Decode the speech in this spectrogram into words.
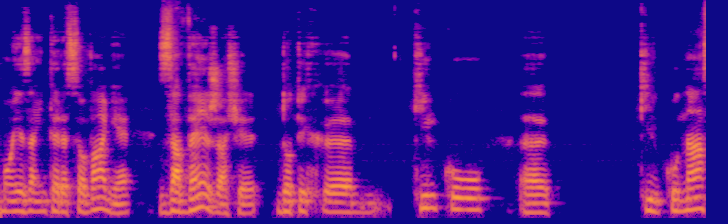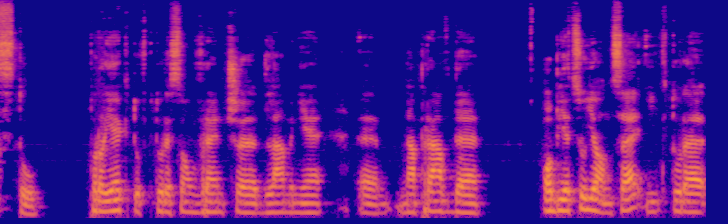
moje zainteresowanie zawęża się do tych e, kilku, e, kilkunastu projektów, które są wręcz dla mnie naprawdę obiecujące i które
